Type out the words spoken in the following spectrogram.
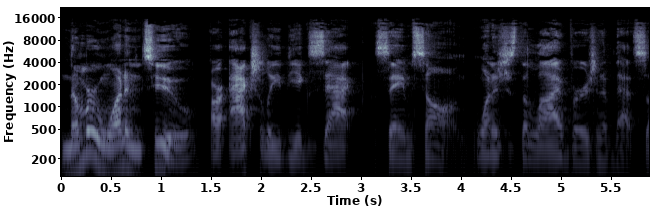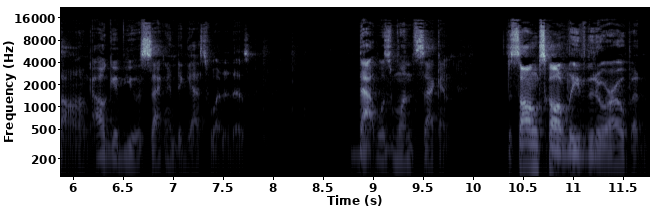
number one and two are actually the exact same song. One is just the live version of that song. I'll give you a second to guess what it is. That was one second. The song's called Leave the Door Open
